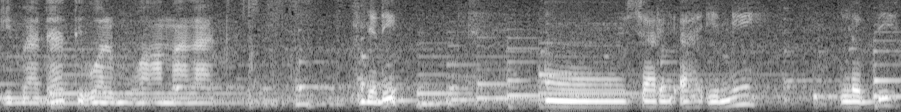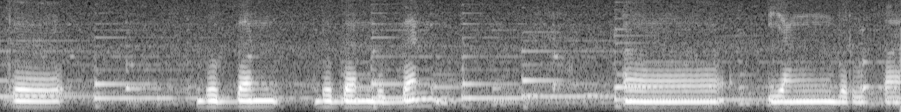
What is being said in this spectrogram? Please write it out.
ibadati wal muamalat. Jadi uh, syariah ini lebih ke beban beban-beban uh, yang berupa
